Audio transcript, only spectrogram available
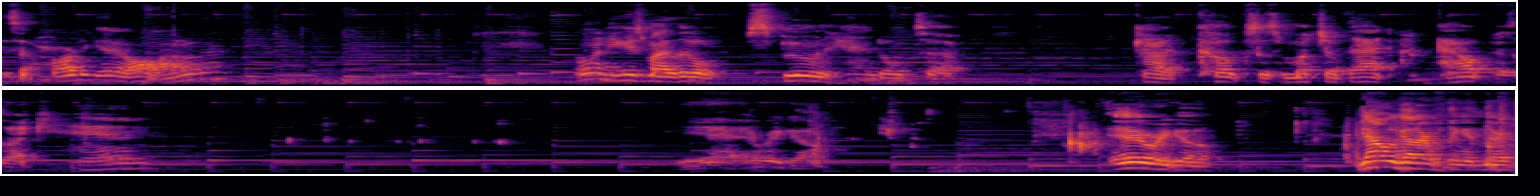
Is it hard to get it all out of there? I'm going to use my little spoon handle to kind of coax as much of that out as I can. Yeah, there we go. There we go. Now we got everything in there.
